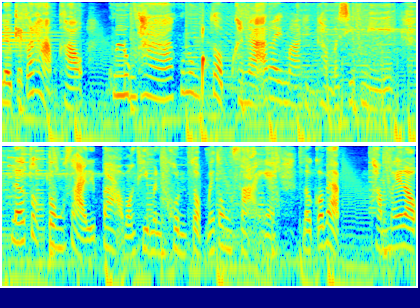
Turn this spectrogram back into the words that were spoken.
แล้วแกก็ถามเขาคุณลุงคะคุณลุงจบคณะอะไรมาถึงทำอาชีพนี้ แล้วจบตรงสายหรือเปล่าบางทีมันคนจบไม่ตรงสายไงแล้วก็แบบทำให้เรา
